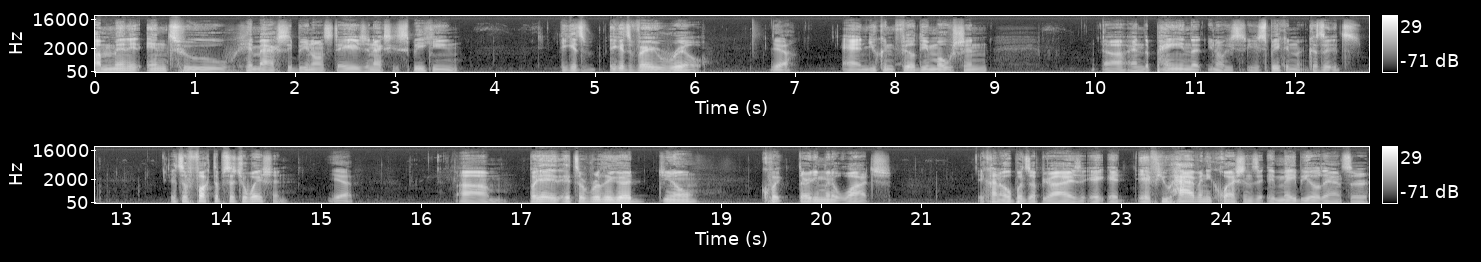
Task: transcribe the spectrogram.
a minute into him actually being on stage and actually speaking it gets it gets very real. Yeah, and you can feel the emotion uh, and the pain that you know he's he's speaking because it's it's a fucked up situation. Yeah, um but yeah, it's a really good you know quick 30 minute watch. It kind of opens up your eyes. It, it if you have any questions it, it may be able to answer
